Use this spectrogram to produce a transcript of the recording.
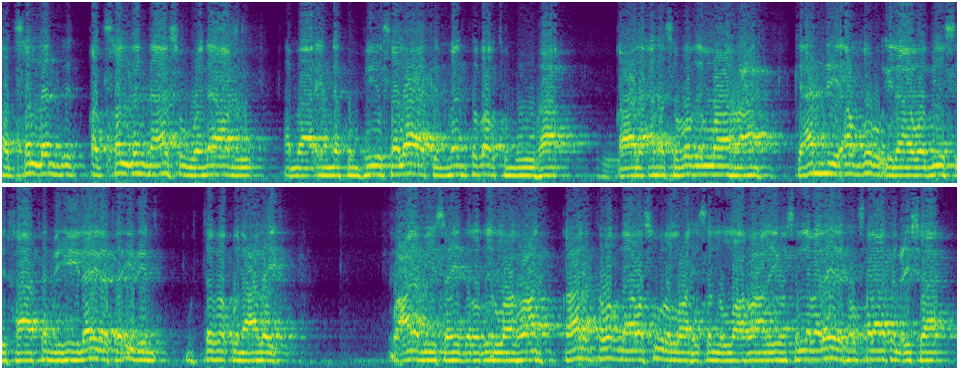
قد صلى قد صلى الناس وناموا. أما إنكم في صلاة ما انتظرتموها؟ قال أنس رضي الله عنه كأني أنظر إلى وبيص خاتمه ليلة إذ متفق عليه. وعن أبي سعيد رضي الله عنه قال انتظرنا رسول الله صلى الله عليه وسلم ليلة صلاة العشاء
